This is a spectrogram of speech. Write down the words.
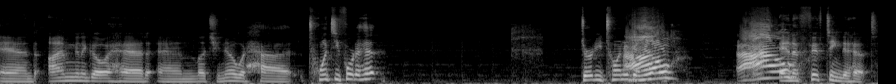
And I'm gonna go ahead and let you know what had 24 to hit, dirty 20 to hit, Ow! Ow! and a 15 to hit.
